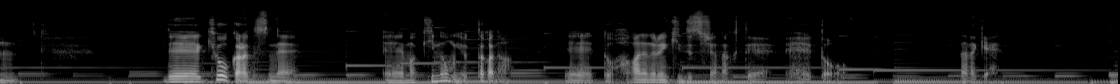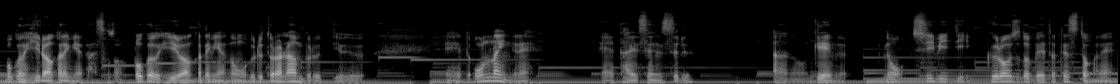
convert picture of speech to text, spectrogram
うん。で、今日からですね、えー、まあ、昨日も言ったかな。えっ、ー、と、鋼の錬金術師じゃなくて、えっ、ー、と、なんだっけ。僕のヒーローアカデミアだ。そうそう。僕のヒーローアカデミアのウルトラランブルっていう、えっ、と、オンラインでね、え対戦する、あの、ゲームの CBT、クローズドベータテストがね、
